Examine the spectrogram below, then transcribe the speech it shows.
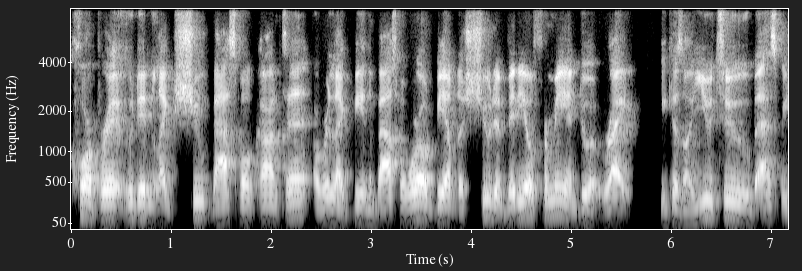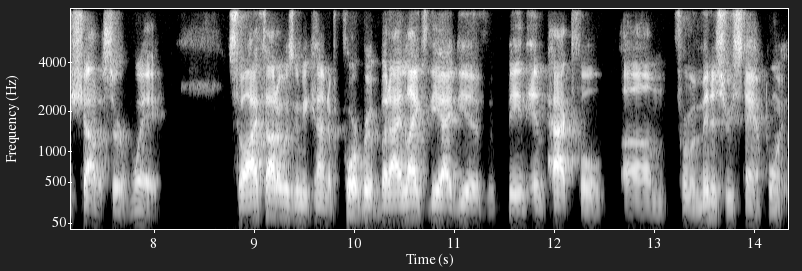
corporate who didn't like shoot basketball content or really like be in the basketball world, be able to shoot a video for me and do it right because on YouTube it has to be shot a certain way. So I thought it was going to be kind of corporate, but I liked the idea of being impactful um, from a ministry standpoint.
